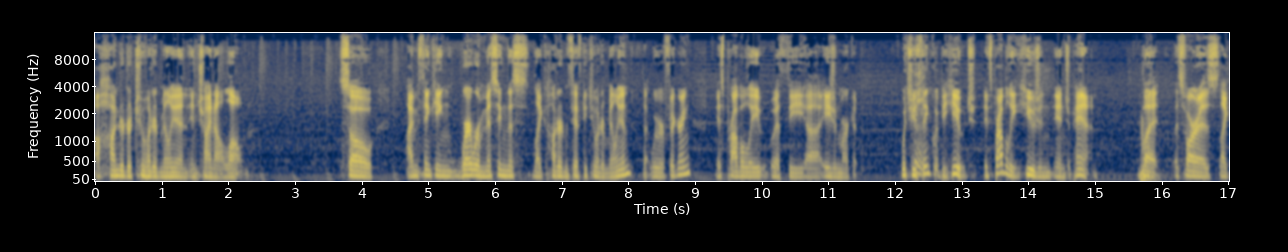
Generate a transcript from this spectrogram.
a hundred or two hundred million in China alone. So I'm thinking where we're missing this like 150, 200 million that we were figuring is probably with the uh, Asian market, which you think would be huge. It's probably huge in, in Japan, but as far as like,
